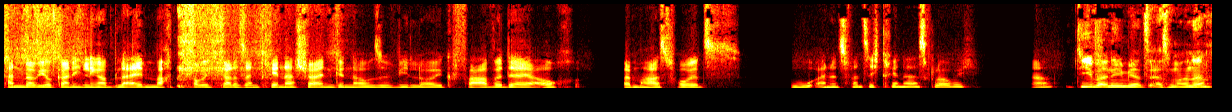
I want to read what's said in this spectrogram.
kann, glaube ich, auch gar nicht länger bleiben, macht, glaube ich, gerade seinen Trainerschein, genauso wie Loic Favre, der ja auch beim HSV jetzt U21-Trainer ist, glaube ich. Ja? Die übernehmen jetzt erstmal, ne?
